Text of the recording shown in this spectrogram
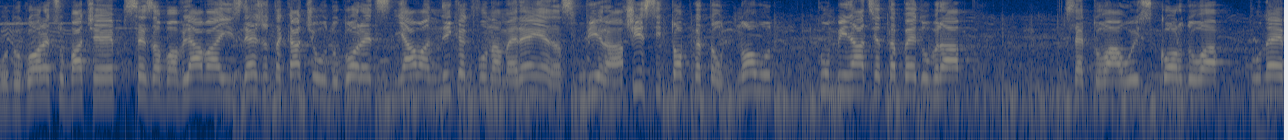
Лудогорец обаче се забавлява и изглежда така, че Лудогорец няма никакво намерение да спира. Чисти топката отново. Комбинацията бе добра. След това Луис Кордова, поне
